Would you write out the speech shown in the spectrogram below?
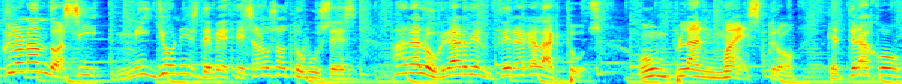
clonando así millones de veces a los autobuses para lograr vencer a Galactus. Un plan maestro que trajo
